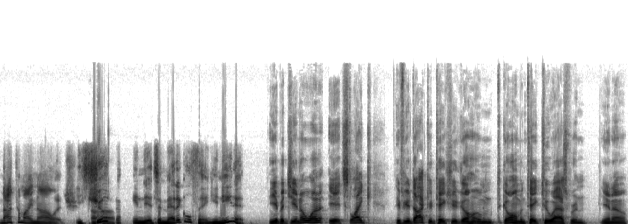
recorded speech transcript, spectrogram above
not to my knowledge. You should. Uh, I mean, it's a medical thing. You need it. Yeah, but you know what? It's like if your doctor takes you to go home to go home and take two aspirin, you know,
